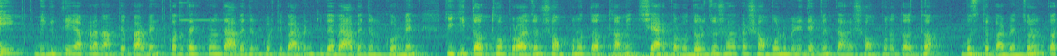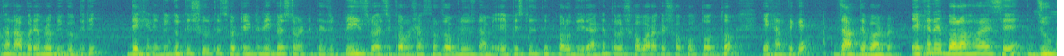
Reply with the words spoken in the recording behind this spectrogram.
এই বিজ্ঞপ্তি থেকে আপনারা জানতে পারবেন কত তারিখ পর্যন্ত আবেদন করতে পারবেন, কীভাবে আবেদন করবেন, কি কি তথ্য প্রয়োজন, সম্পূর্ণ তথ্য আমি শেয়ার করব। ধৈর্য সহকারে সম্পূর্ণ ভিডিও দেখবেন, তাহলে সম্পূর্ণ তথ্য বুঝতে পারবেন। চলুন কথা না বলে আমরা বিজ্ঞপ্তিটি দেখে নিই। বিজ্ঞপ্তির শুরুতে ছোট্ট একটি রিকোয়েস্ট আমার একটি ফেসবুক পেজ রয়েছে, কর্মসংস্থান জব নিউজ নামে। এই পেজটি যদি ফলো দিয়ে রাখেন, তাহলে সবার আগে সকল তথ্য এখান থেকে জানতে পারবেন। এখানে বলা হয়েছে, যুব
